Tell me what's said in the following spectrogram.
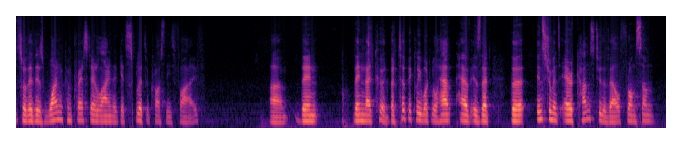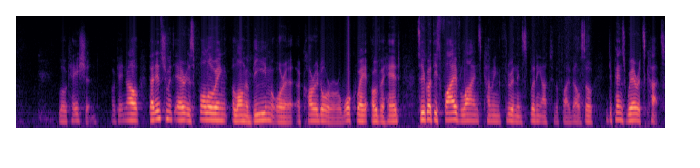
so that there's one compressed air line that gets split across these five, um, then, then that could. But typically what we'll have, have is that the instrument air comes to the valve from some location. Okay, now that instrument air is following along a beam or a, a corridor or a walkway overhead. So you've got these five lines coming through and then splitting out to the 5L. So it depends where it's cut.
